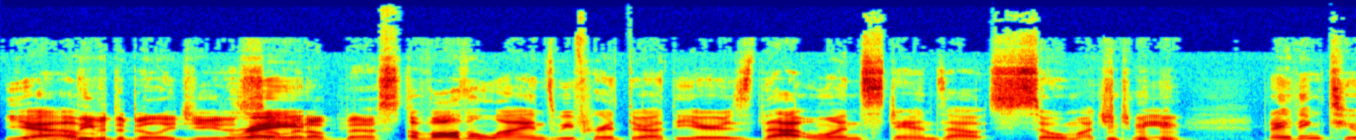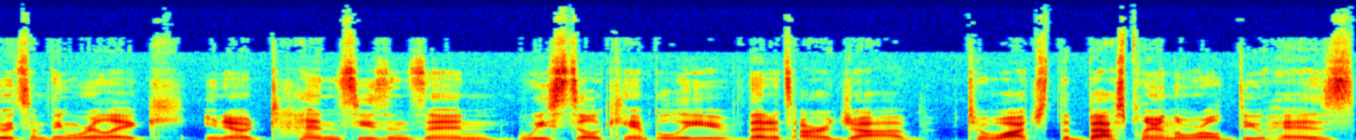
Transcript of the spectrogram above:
Yeah, leave um, it to Billy G to sum it up best. Of all the lines we've heard throughout the years, that one stands out so much to me. but I think too, it's something where like you know, ten seasons in, we still can't believe that it's our job to watch the best player in the world do his.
